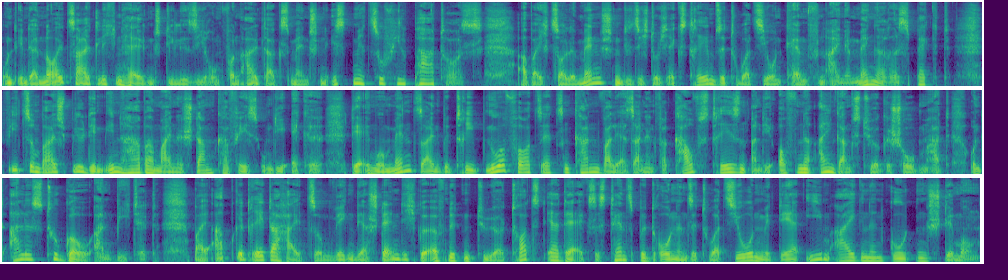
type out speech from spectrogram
Und in der neuzeitlichen Heldenstilisierung von Alltagsmenschen ist mir zu viel Pathos. Aber ich zolle Menschen, die sich durch Extremsituation kämpfen, eine Menge Respekt, wie zum Beispiel dem Inhaber meines Stammcafés um die Ecke, der im Moment seinen Betrieb nur fortsetzen kann, weil er seinen Verkaufstresen an die offene Eingangstür geschoben hat und alles to go anbietet. Bei abgedrehter Heizung wegen der ständig geöffneten Tür trotzt er der existenzbedrohenden Situation mit der ihm eigenen guten Stimmung.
